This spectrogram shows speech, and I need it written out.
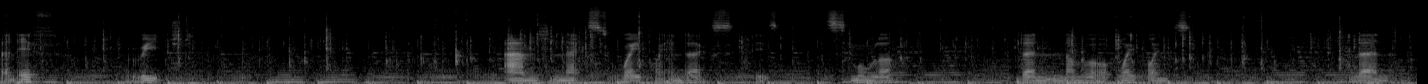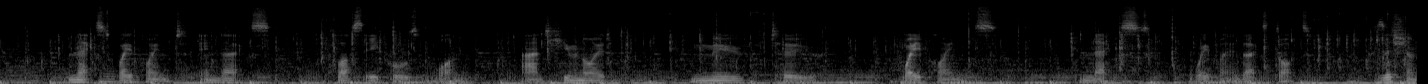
Then if reached and next waypoint index is smaller than number of waypoints, then next waypoint index plus equals 1 and humanoid move to waypoints next waypoint index dot position.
